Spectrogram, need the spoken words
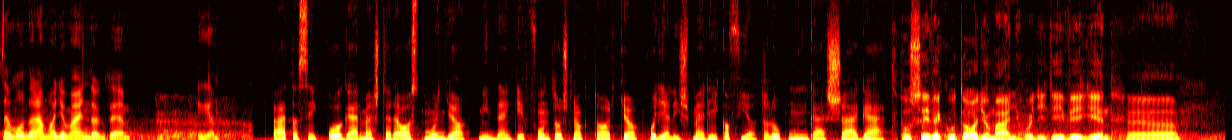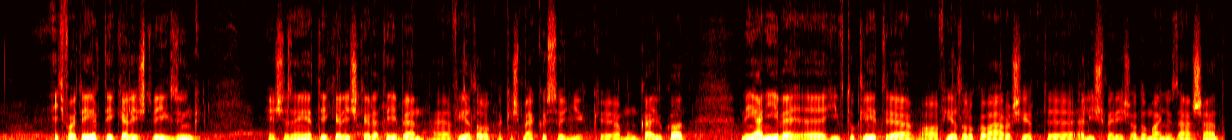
nem mondanám hagyománynak, de igen. Bátaszék polgármestere azt mondja, mindenképp fontosnak tartja, hogy elismerjék a fiatalok munkásságát. Hosszú évek óta hagyomány, hogy itt évvégén egyfajta értékelést végzünk, és ezen értékelés keretében a fiataloknak is megköszönjük a munkájukat. Néhány éve hívtuk létre a Fiatalok a Városért elismerés adományozását,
